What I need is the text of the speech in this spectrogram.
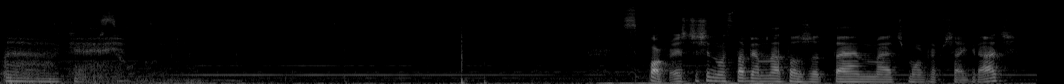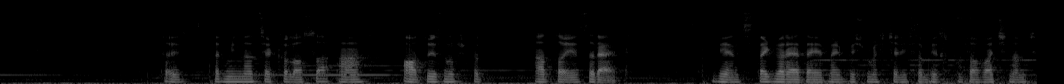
Okej. Spoko, jeszcze się nastawiam na to, że ten mecz mogę przegrać. To jest terminacja kolosa, a o, tu jest na przykład, a to jest red. Więc tego reda jednak byśmy chcieli sobie zbudować ludzie.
